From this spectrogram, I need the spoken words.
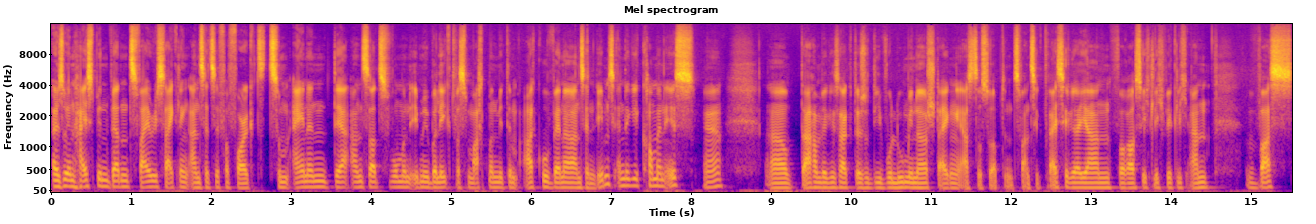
Also in Highspin werden zwei Recycling-Ansätze verfolgt. Zum einen der Ansatz, wo man eben überlegt, was macht man mit dem Akku, wenn er an sein Lebensende gekommen ist. Ja, äh, da haben wir gesagt, also die Volumina steigen erst so ab den 2030er Jahren voraussichtlich wirklich an. Was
